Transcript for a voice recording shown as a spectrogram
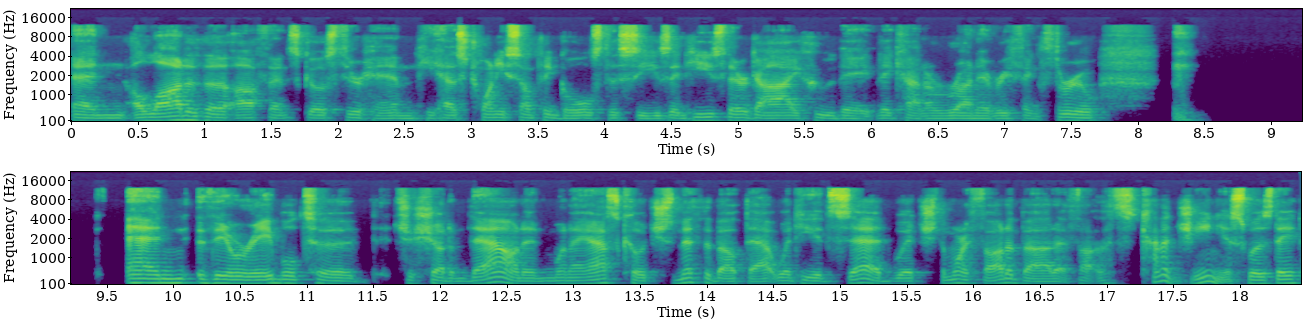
and a lot of the offense goes through him. He has twenty something goals this season. He's their guy who they they kind of run everything through and they were able to to shut him down. And when I asked Coach Smith about that, what he had said, which the more I thought about it, I thought that's kind of genius, was they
